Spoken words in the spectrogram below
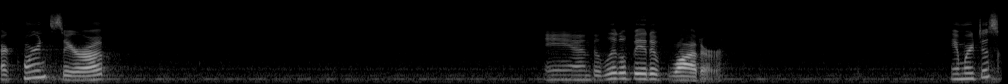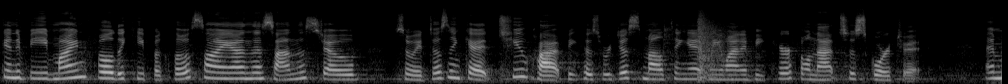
our corn syrup, and a little bit of water. And we're just going to be mindful to keep a close eye on this on the stove so it doesn't get too hot because we're just melting it and we want to be careful not to scorch it. I'm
